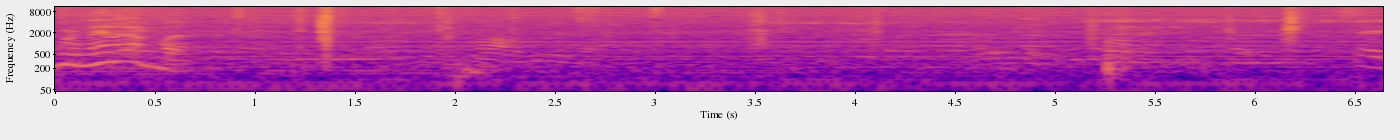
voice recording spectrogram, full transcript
இப்படி மேலே அம்மா சரி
